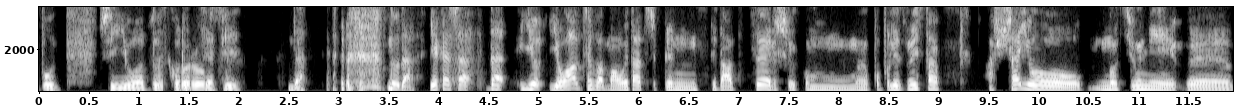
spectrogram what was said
bun și eu adus Și corupția corupție. pe... Da. nu, da, e ca așa, da, eu, eu altceva m-am uitat și prin, prin alte țări și cum uh, populismul ăsta, așa e o noțiune uh,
